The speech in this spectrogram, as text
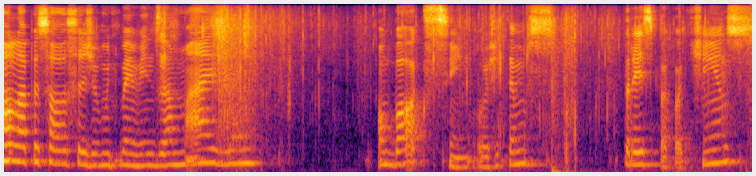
Olá pessoal, sejam muito bem-vindos a mais um unboxing. Hoje temos três pacotinhos.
